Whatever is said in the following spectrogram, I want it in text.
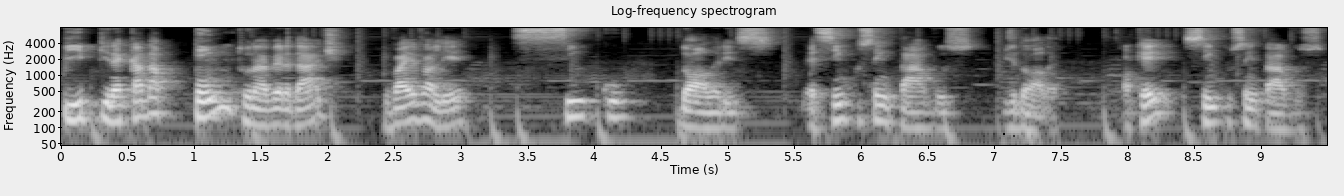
PIP, né, cada ponto, na verdade, vai valer 5 dólares. É 5 centavos de dólar, ok? 5 centavos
